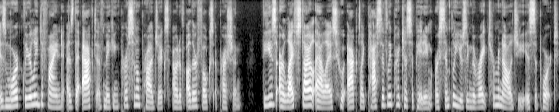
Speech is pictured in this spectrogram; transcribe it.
is more clearly defined as the act of making personal projects out of other folks' oppression. These are lifestyle allies who act like passively participating or simply using the right terminology is support.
